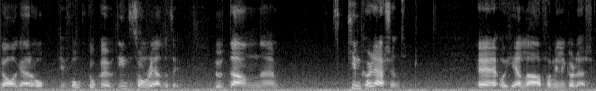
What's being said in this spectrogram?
dagar och folk ska åka ut. Inte sån reality, utan eh, Kim Kardashian typ. Eh, och hela familjen Kardashian.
